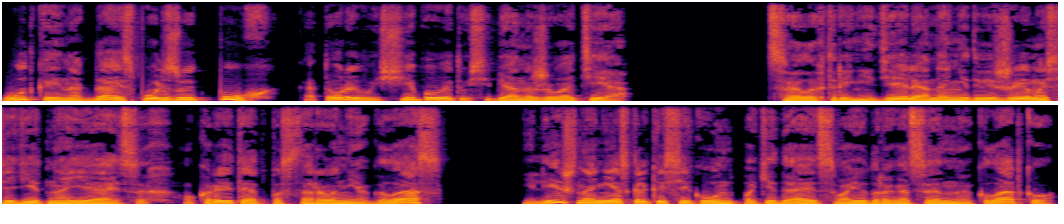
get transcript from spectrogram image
утка иногда использует пух, который выщипывает у себя на животе. Целых три недели она недвижимо сидит на яйцах, укрытая от посторонних глаз, и лишь на несколько секунд покидает свою драгоценную кладку,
